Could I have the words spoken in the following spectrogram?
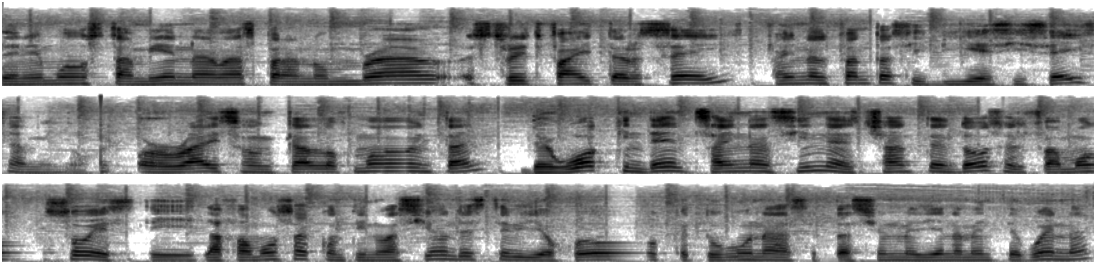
Tenemos también nada más para nombrar Street Fighter 6, Final Fantasy 16, amigo. Horizon Call of Mountain, The Walking Dead, Silent Sin, Enchanted 2, el famoso, este, la famosa continuación de este videojuego que tuvo una aceptación medianamente buena.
